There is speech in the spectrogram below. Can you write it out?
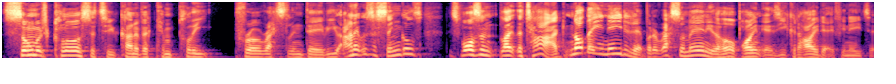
so much closer to kind of a complete pro wrestling debut, and it was a singles. This wasn't like the tag. Not that you needed it, but at WrestleMania, the whole point is you could hide it if you need to.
